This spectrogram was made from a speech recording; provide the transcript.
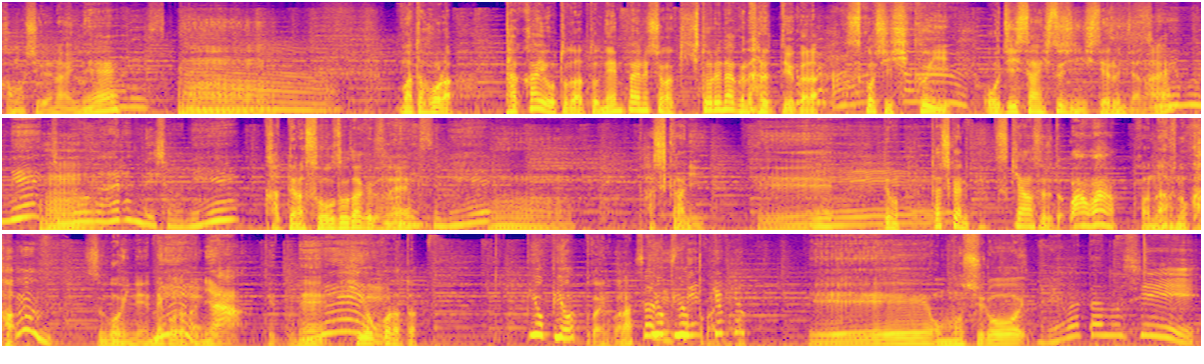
かもしれないそうねですか。またほら高い音だと年配の人が聞き取れなくなるっていうから ー。少し低いおじいさん羊にしてるんじゃそない？れもねうん。需要があるんでしょうね。勝手な想像だけどそうでねすね。うん。確かに。へえでも確かにスキャンするとワンワンとかなるのか、うん。すごいね。猫だとニャーって言ってね。ねえ。ひよこだとピヨピヨとか言うのかな？ね。ピヨピヨとか言うのへえ面白い。それは楽しい。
